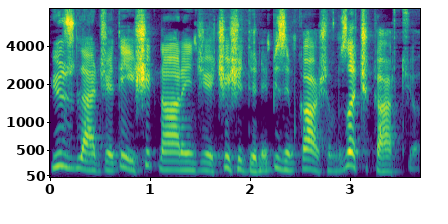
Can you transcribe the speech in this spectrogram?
yüzlerce değişik narenciye çeşidini bizim karşımıza çıkartıyor.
